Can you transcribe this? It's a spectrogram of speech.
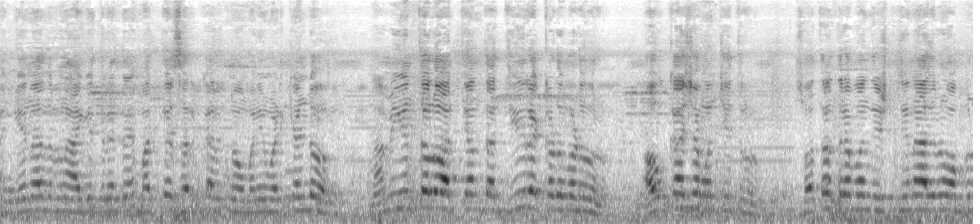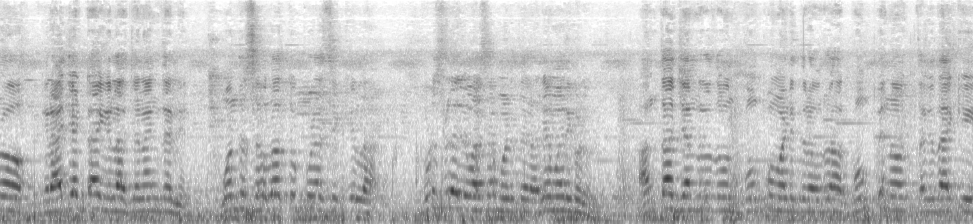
ಹಂಗೇನಾದ್ರೂ ಆಗಿದ್ರೆ ಅಂದರೆ ಮತ್ತೆ ಸರ್ಕಾರಕ್ಕೆ ನಾವು ಮನವಿ ಮಾಡ್ಕೊಂಡು ನಮಗಿಂತಲೂ ಅತ್ಯಂತ ತೀವ್ರ ಕಡುಬಡವರು, ಅವಕಾಶ ವಂಚಿತರು. ಸ್ವತಂತ್ರ ಬಂದು ಇಷ್ಟು ದಿನ ಆದರೂ ಒಬ್ಬರು ಗ್ರಾಜುಯೇಟ್ ಆಗಿಲ್ಲ ಜನಾಂಗದಲ್ಲಿ, ಒಂದು ಸವಲತ್ತು ಕೂಡ ಸಿಕ್ಕಿಲ್ಲ. ಗುಡಿಸಲಲ್ಲಿ ವಾಸ ಮಾಡ್ತಾರೆ ಅಲೆಮಾರಿಗಳು ಅಂಥ ಜನರದ್ದು ಒಂದು ಗುಂಪು ಮಾಡಿದ್ರು ಅವರು. ಆ ಗುಂಪಿನ ತೆಗೆದಾಕಿ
